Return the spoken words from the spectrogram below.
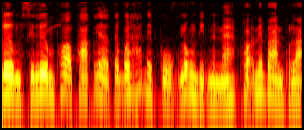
เริ่มสิเริ่มเพาะพักแล้ว แต่บ่ทันได้ปลูกลงดินน่ะนะเพาะในบ้านพุ่นละ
